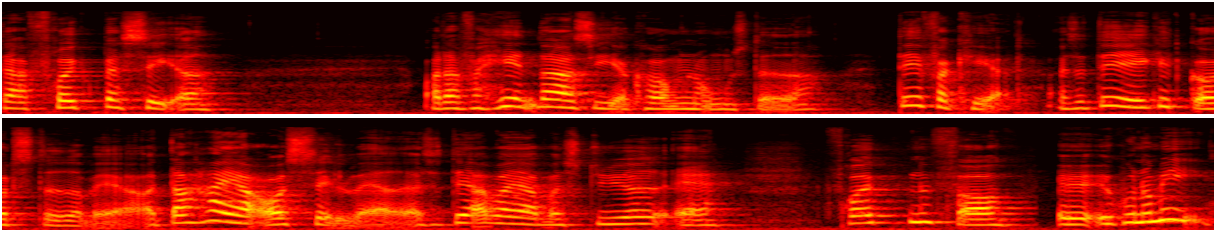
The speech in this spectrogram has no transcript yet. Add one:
der er frygtbaseret, og der forhindrer os i at komme nogen steder det er forkert. Altså det er ikke et godt sted at være. Og der har jeg også selv været. Altså der, hvor jeg var styret af frygten for øh, økonomi.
